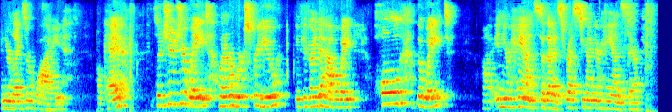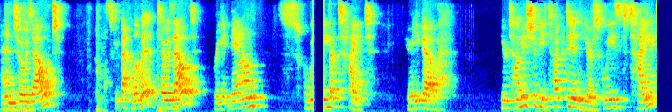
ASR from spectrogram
and your legs are wide, okay? So choose your weight, whatever works for you. If you're going to have a weight, hold the weight uh, in your hands so that it's resting on your hands there. And toes out. Scoot back a little bit. Toes out. Bring it down. Squeeze up tight. Here you go. Your tummy should be tucked in here, squeezed tight.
